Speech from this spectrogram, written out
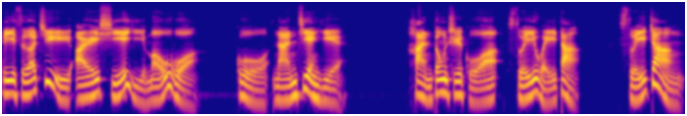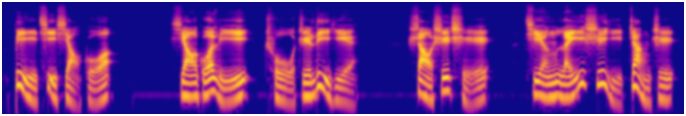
彼则惧而挟以谋我，故难见也。汉东之国，虽为大，虽仗必弃小国，小国离楚之利也。少师耻，请雷师以杖之。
